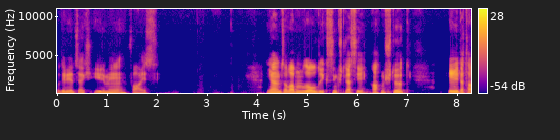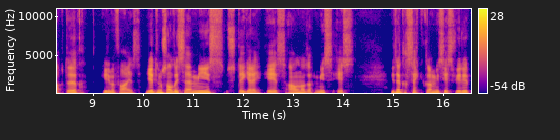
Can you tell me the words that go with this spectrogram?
Bu deyəcək 20 faiz. Yəni cavabımız oldu x-in kütləsi 64. B-yi də tapdıq 20 faiz. 7-ci sualda isə mis üstə gərək S alınacaq mis S. Bizə 48 qram mis S verib,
